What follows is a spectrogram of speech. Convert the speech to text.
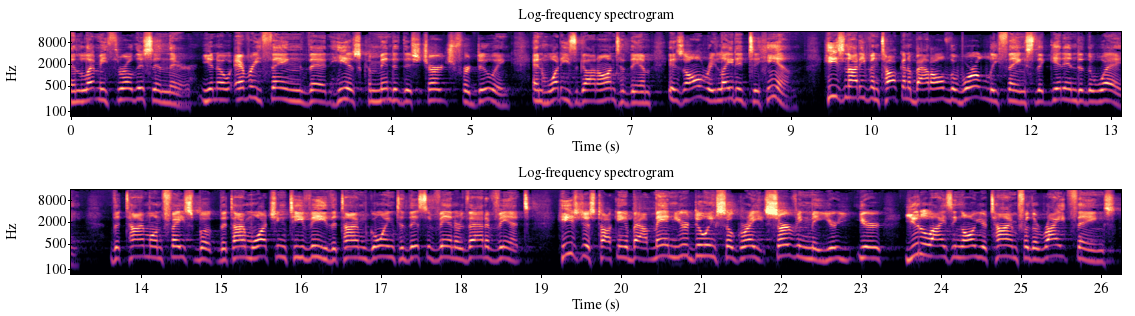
And let me throw this in there. You know, everything that he has commended this church for doing and what he's got onto them is all related to him. He's not even talking about all the worldly things that get into the way. The time on Facebook, the time watching TV, the time going to this event or that event. He's just talking about, man, you're doing so great serving me. You're, you're utilizing all your time for the right things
